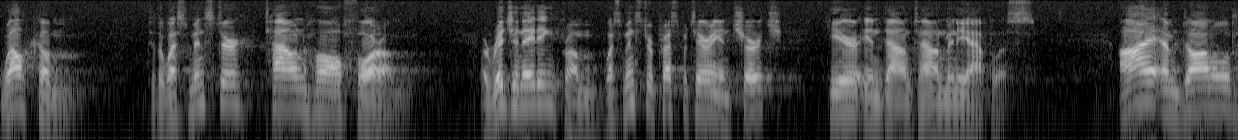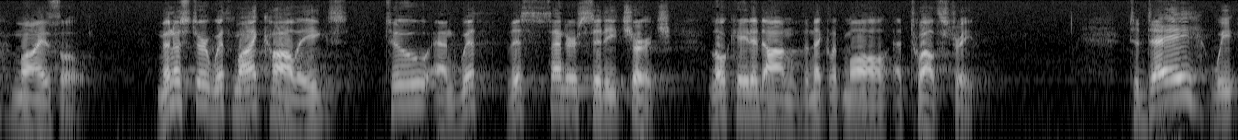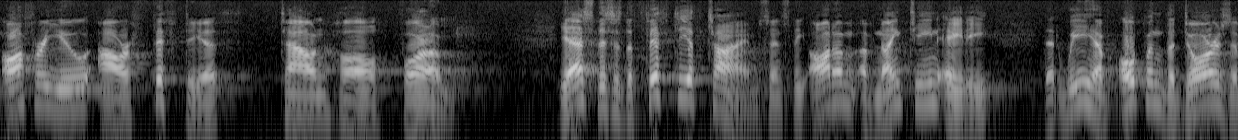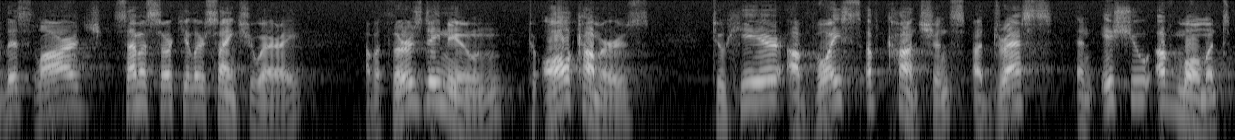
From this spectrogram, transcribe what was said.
Welcome to the Westminster Town Hall Forum, originating from Westminster Presbyterian Church here in downtown Minneapolis. I am Donald Meisel, minister with my colleagues to and with this Center City Church, located on the Nicollet Mall at 12th Street. Today, we offer you our 50th Town Hall Forum. Yes, this is the 50th time since the autumn of 1980 that we have opened the doors of this large semicircular sanctuary of a Thursday noon to all comers to hear a voice of conscience address an issue of moment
